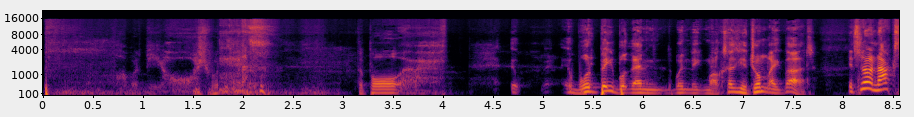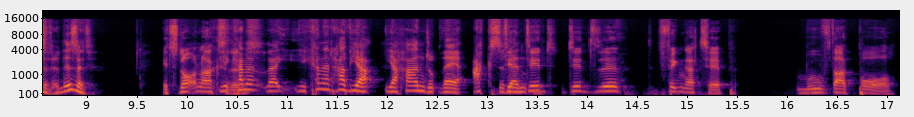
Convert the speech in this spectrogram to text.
That would be harsh, wouldn't it? the ball. It would be, but then when Nick Mark says you jump like that, It's not an accident, is it? It's not an You accident. cannot like you cannot have your, your hand up there did, accidentally. did did the fingertip move that ball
